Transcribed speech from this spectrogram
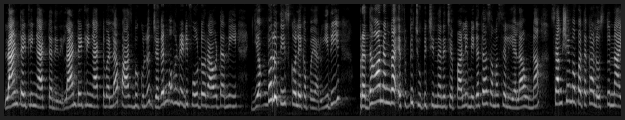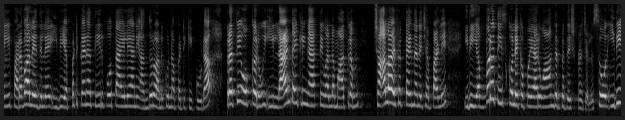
ల్యాండ్ టైటిలింగ్ యాక్ట్ అనేది. ల్యాండ్ టైట్లింగ్ యాక్ట్ వల్ల పాస్బుక్లో జగన్మోహన్ రెడ్డి ఫోటో రావటాన్ని ఎవ్వరూ తీసుకోలేకపోయారు. ఇది ప్రధానంగా ఎఫెక్ట్ చూపించిందనే చెప్పాలి. మిగతా సమస్యలు ఎలా ఉన్నా సంక్షేమ పథకాలు వస్తున్నాయి పర్వాలేదులే ఇవి ఎప్పటికైనా తీరిపోతాయిలే అని అందరూ అనుకున్నప్పటికీ కూడా ప్రతి ఒక్కరూ ఈ ల్యాండ్ టైటిలింగ్ యాక్ట్ వల్ల మాత్రం చాలా ఎఫెక్ట్ అయిందనే చెప్పాలి. ఇది ఎవ్వరూ తీసుకోలేకపోయారు ఆంధ్రప్రదేశ్ ప్రజలు. సో ఇది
